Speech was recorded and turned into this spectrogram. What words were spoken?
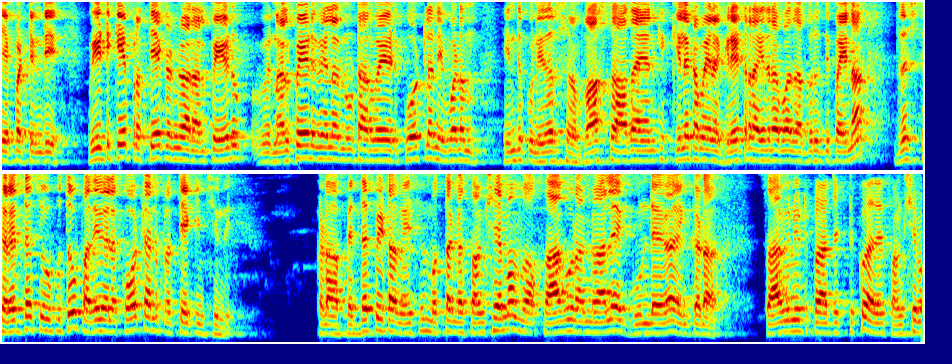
చేపట్టింది. వీటికే ప్రత్యేకంగా నలభై ఏడు నలభై ఏడు వేల నూట అరవై ఏడు కోట్లను ఇవ్వడం ఇందుకు నిదర్శనం. రాష్ట్ర ఆదాయానికి కీలకమైన గ్రేటర్ హైదరాబాద్ అభివృద్ధిపైన శ్రద్ధ చూపుతూ పదివేల కోట్లను ప్రత్యేకించింది. ఇక్కడ పెద్దపీట వేసి మొత్తంగా సంక్షేమం సాగు రంగాలే గుండెగా ఇక్కడ సాగునీటి ప్రాజెక్టుకు అదే సంక్షేమ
